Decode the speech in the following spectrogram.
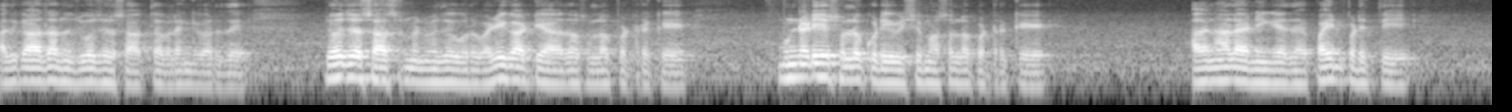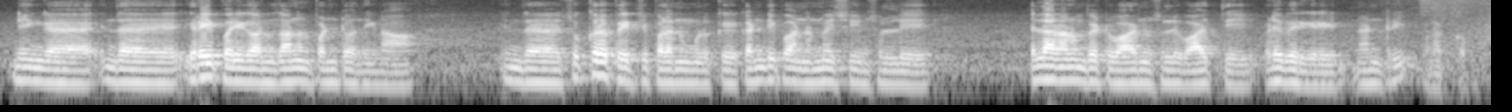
அதுக்காக தான் அந்த ஜோதிட சாஸ்திரம் விளங்கி வருது. ஜோதிட சாஸ்திரம் என்பது ஒரு வழிகாட்டியாக தான் சொல்லப்பட்டிருக்கு. முன்னாடியே சொல்லக்கூடிய விஷயமாக சொல்லப்பட்டிருக்கு. அதனால் நீங்கள் இதை பயன்படுத்தி நீங்கள் இந்த இறை பரிகாரம் தானம் பண்ணிட்டு வந்தீங்கன்னா இந்த சுக்கிர பயிற்சி பலன் உங்களுக்கு கண்டிப்பாக நன்மை செய்யும் சொல்லி எல்லா நாளும் பெற்று வாழணும்னு சொல்லி வாழ்த்தி விடைபெறுகிறேன். நன்றி வணக்கம்.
